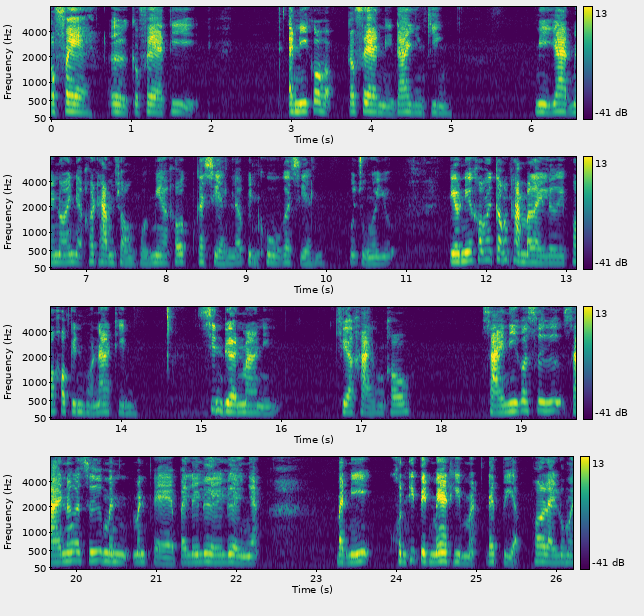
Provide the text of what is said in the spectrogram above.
กาแฟ เออ กาแฟที่ อันนี้ก็กาแฟนี่ได้จริงมีญาติไม่น้อยเนี่ยเขาทำสองผัวเมียเขาเกษียณแล้วเป็นครูเกษียณผู้สูงอายุ เดี๋ยวนี้เขาไม่ต้องทำอะไรเลย เพราะเขาเป็นหัวหน้าทีม สิ้นเดือนมานี่เคลียร์ขายของเขาสายนี้ก็ซื้อสายนั้นก็ซื้อมันมันแผ่ไปเรื่อยๆเรื่อยๆอย่างเงี้ยบัดนี้คนที่เป็นแม่ทีมอะ ได้เปรียบเพราะอะไรรู้ไหม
